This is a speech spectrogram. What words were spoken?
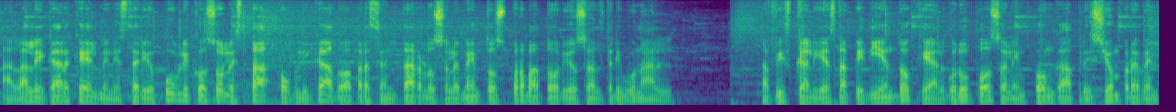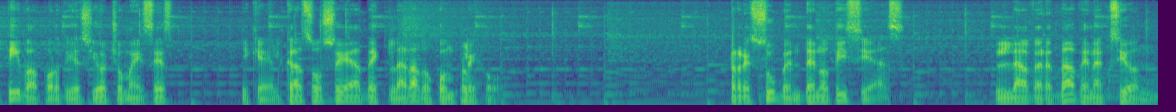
al alegar que el Ministerio Público solo está obligado a presentar los elementos probatorios al tribunal. La fiscalía está pidiendo que al grupo se le imponga prisión preventiva por 18 meses y que el caso sea declarado complejo. Resumen de noticias. La verdad en acción.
